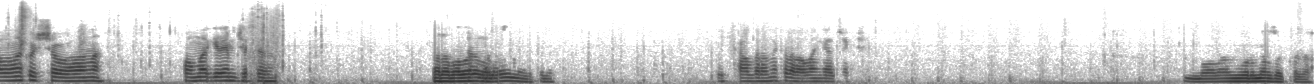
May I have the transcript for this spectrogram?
Alana koşacağım alana. Onlar gelemeyecekler. Arabalar var değil mi arkada? İlk kaldırana kadar alan gelecek. Bu alan vurmaz o kadar.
